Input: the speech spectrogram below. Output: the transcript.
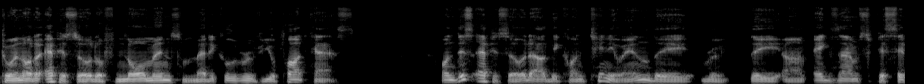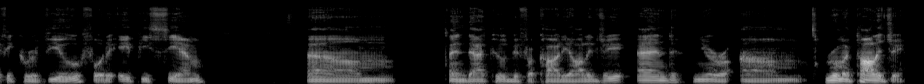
to another episode of Norman's Medical Review Podcast. On this episode, I'll be continuing the the um, exam specific review for the APCM, um, and that will be for cardiology and neuro um, rheumatology.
